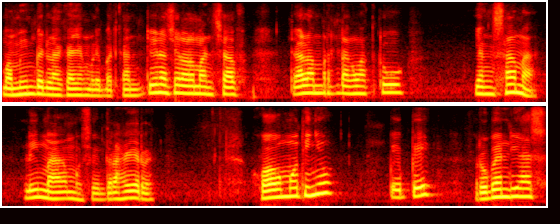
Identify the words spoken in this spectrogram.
memimpin laga yang melibatkan di Nasional Mannschaft dalam rentang waktu yang sama lima musim terakhir. Joao Moutinho, PP, Ruben Dias,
